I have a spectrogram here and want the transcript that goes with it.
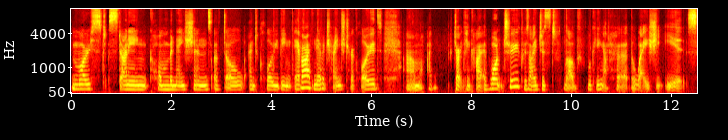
most stunning combinations of doll and clothing ever. I've never changed her clothes. Um, I don't think I want to because I just love looking at her the way she is.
